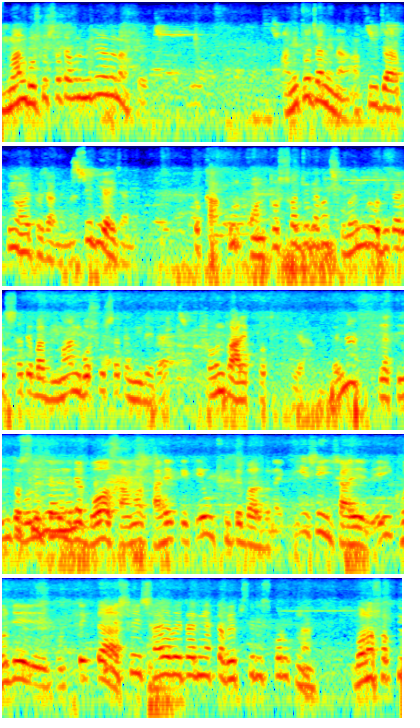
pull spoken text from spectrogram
বিমান বসুর সাথে আবার মিলে যাবে না তো? আমি তো জানি না আপনি যা আপনি হয়তো জানেন না সিবিআই জানে। তো কাকুর কণ্ঠস্বর যদি এখন শুভেন্দু অধিকারীর সাথে বা বিমান বসুর সাথে মিলে যায় তখন তো আরেক প্রতিক্রিয়া তাই না? না তিনি তো বলেছিলেন যে বস আমার সাহেবকে কেউ ছুতে পারবে না। কে সেই সাহেব? এই খোঁজে প্রত্যেকটা সেই সাহেব এটা নিয়ে একটা ওয়েব সিরিজ করুক না। গণশক্তি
